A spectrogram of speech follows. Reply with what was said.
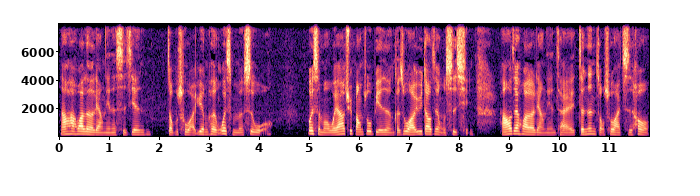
然后他花了两年的时间走不出来，怨恨为什么是我？为什么我要去帮助别人？可是我要遇到这种事情，然后再花了两年才真正走出来之后，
